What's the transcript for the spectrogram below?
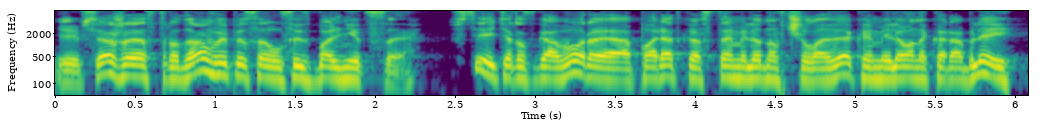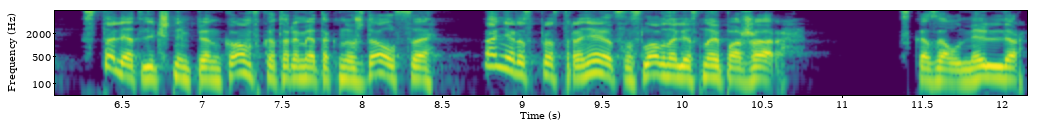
И все же я с трудом выписался из больницы. Все эти разговоры о порядка 100 миллионов человек и миллионы кораблей стали отличным пинком, в котором я так нуждался, они распространяются словно лесной пожар», — сказал Мюллер,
